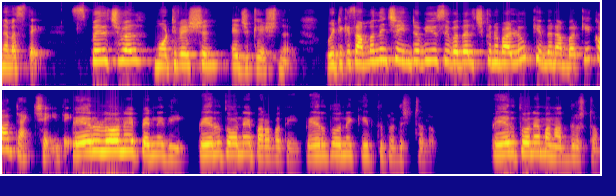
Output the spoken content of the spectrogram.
నమస్తే. స్పిరిచువల్ మోటివేషన్ ఎడ్యుకేషనల్ వీటికి సంబంధించి ఇంటర్వ్యూస్ ఇవ్వదలుచుకున్న వాళ్ళు కింద నంబర్కి కాంటాక్ట్ చేయండి. పేరులోనే పెన్నిది పేరుతోనే పరపతి పేరుతోనే కీర్తి ప్రతిష్టలు పేరుతోనే మన అదృష్టం.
